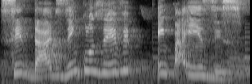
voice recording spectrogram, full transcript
cidades, inclusive em países.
